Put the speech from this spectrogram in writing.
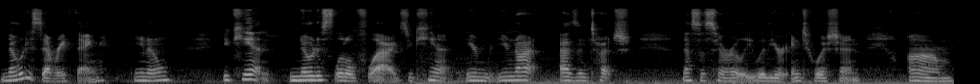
notice everything. You know, you can't notice little flags. You can't. You're you're not as in touch necessarily with your intuition. Um,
